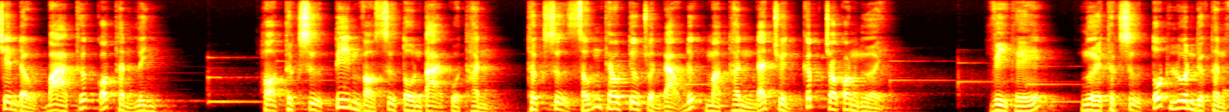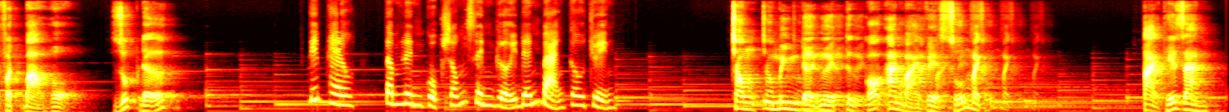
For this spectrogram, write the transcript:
trên đầu ba thước có thần linh. Họ thực sự tin vào sự tồn tại của thần thực sự sống theo tiêu chuẩn đạo đức mà thần đã truyền cấp cho con người. Vì thế, người thực sự tốt luôn được thần Phật bảo hộ, giúp đỡ. Tiếp theo, Tâm Linh Cuộc Sống xin gửi đến bạn câu chuyện. Trong u minh đời người tự có an bài về số mệnh. Tại thế gian,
